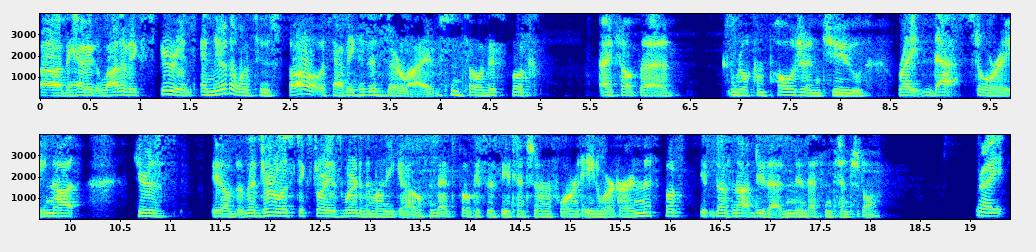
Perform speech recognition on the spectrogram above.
uh, they have a lot of experience, and they're the ones who saw what was happening because it's their lives. And so this book, I felt a real compulsion to write that story, not here's you know the, the, journalistic story is where did the money go, and that focuses the attention on the foreign aid worker. And this book it does not do that, and that's intentional. Right.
